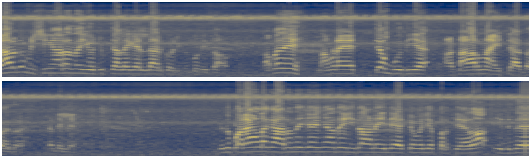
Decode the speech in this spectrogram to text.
എല്ലാവർക്കും ഫിഷിംഗ് ആർ എന്ന യൂട്യൂബ് ചാനലിലേക്ക് എല്ലാവർക്കും ഒരിക്കൽ കൂടി ഇതാവും അപ്പോൾ അതെ നമ്മുടെ ഏറ്റവും പുതിയ അഡാറിന ഐറ്റാട്ടോ ഇത്. കണ്ടില്ലേ? ഇത് പറയാനുള്ള കാരണം എന്ന് വെച്ച് കഴിഞ്ഞാൽ അതെ ഇതാണ് ഇതിന്റെ ഏറ്റവും വലിയ പ്രത്യേകത. ഇതിന്റെ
